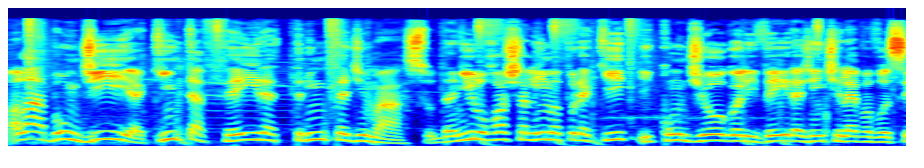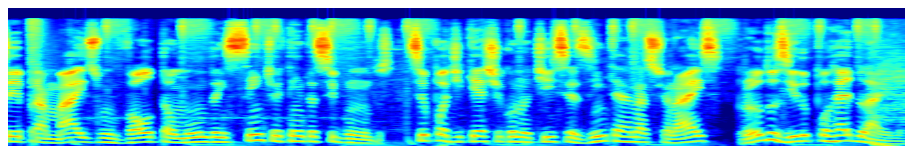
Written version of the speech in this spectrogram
Olá, bom dia. Quinta-feira, 30 de março. Danilo Rocha Lima por aqui e com Diogo Oliveira a gente leva você para mais um Volta ao Mundo em 180 segundos. Seu podcast com notícias internacionais, produzido por Headliner.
